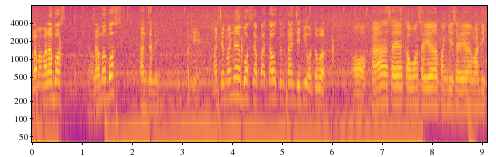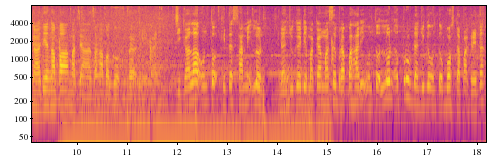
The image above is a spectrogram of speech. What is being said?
Selamat malam bos. Nama bos? Tan Jeling. Okey. Macam mana bos dapat tahu tentang JB Auto World? Oh, kerana saya kawan saya panggil saya mari kerana dia nampak macam sangat bagus. Okay, right. Jikalau untuk kita submit loan dan Hmm. juga dia makan masa berapa hari untuk loan approve dan juga untuk bos dapat kereta?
